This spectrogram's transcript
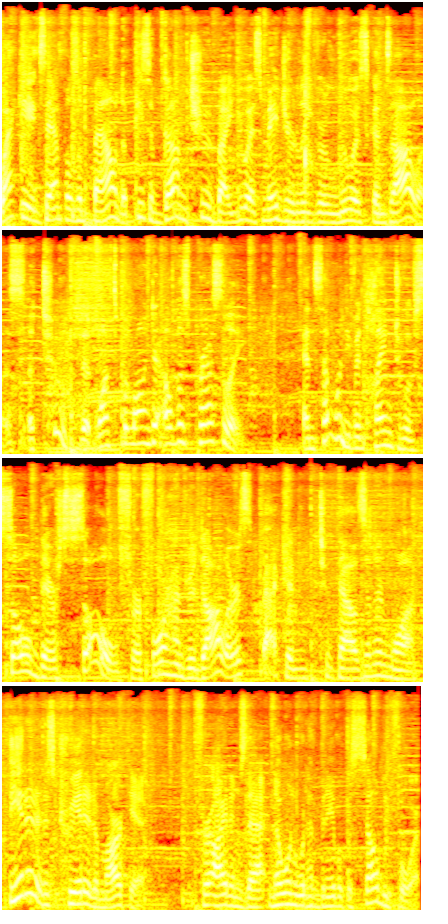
Wacky examples abound. A piece of gum chewed by U.S. Major Leaguer Luis Gonzalez, a tooth that once belonged to Elvis Presley. And someone even claimed to have sold their soul for $400 back in 2001. The internet has created a market for items that no one would have been able to sell before.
